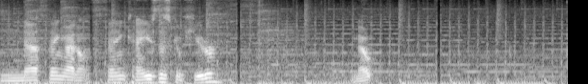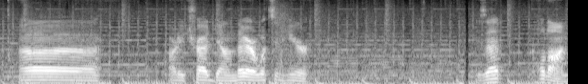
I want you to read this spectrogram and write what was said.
Nothing, I don't think. Can I use this computer? Nope. Uh, already tried down there. What's in here? Is that... Hold on.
